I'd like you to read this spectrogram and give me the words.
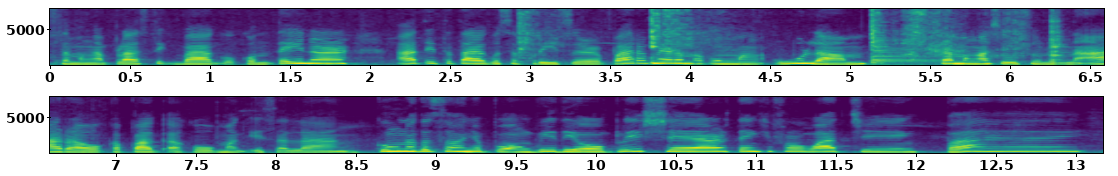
sa mga plastic bag o container at itatago sa freezer para meron akong mga ulam sa mga susunod na araw kapag ako mag-isa lang. Kung nagustuhan niyo po ang video, please share. Thank you for watching. Bye!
